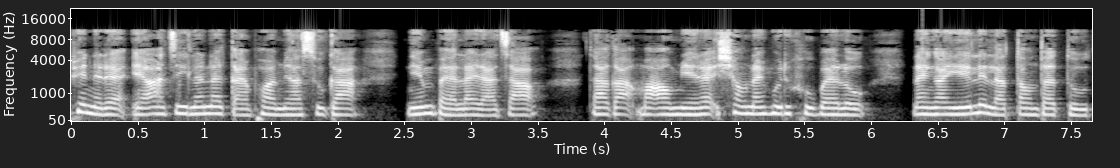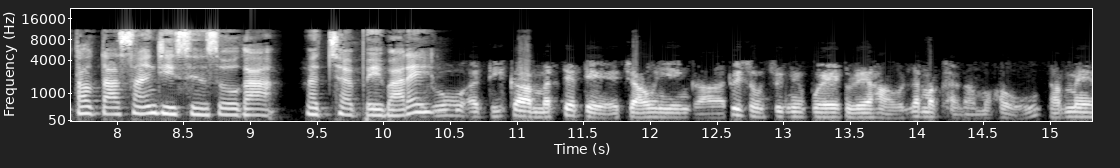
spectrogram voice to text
ဖြစ်နေတဲ့အင်အားကြီးလက်နက်ကန်ဖွဲ့များစုကညှင်းပယ်လိုက်တာကြောင့်ဒါကမအောင်မြင်တဲ့ရှောင်နိုင်မှုတစ်ခုပဲလို့နိုင်ငံရေးလေလာတောင်းတသူတောက်တာဆိုင်ကြီးစင်ဆိုက မှတ်ချက်ပေးပါတယ်။တို့အဓိကမတက်တဲ့အကြောင်းရင်းက တွေ့ဆုံဆွေးနွေးပွဲဆိုတဲ့ဟာကို လက်မခံတာမဟုတ်ဘူး။ဒါပေမဲ့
